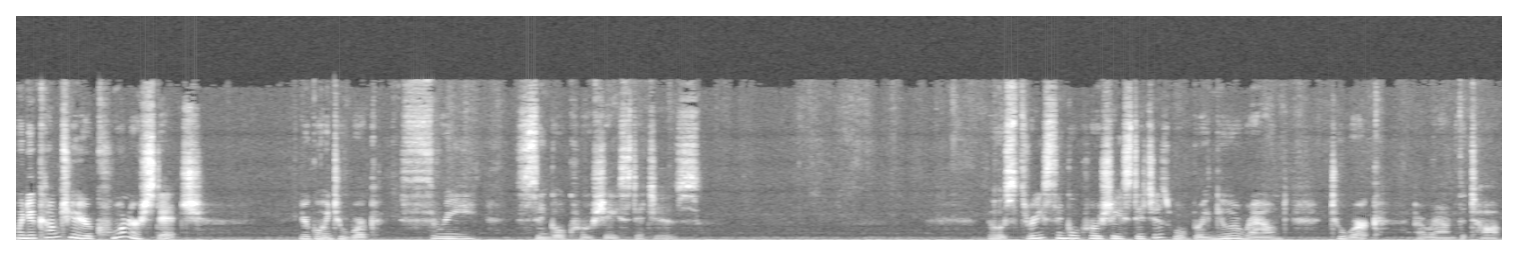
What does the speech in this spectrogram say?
When you come to your corner stitch, you're going to work three single crochet stitches. Those three single crochet stitches will bring you around to work around the top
